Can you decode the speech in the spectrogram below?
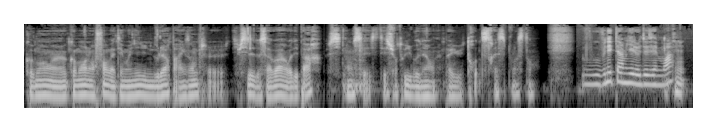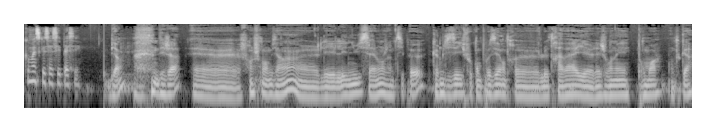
comment comment l'enfant va témoigner d'une douleur par exemple, difficile de savoir au départ. Sinon c'était surtout du bonheur, on n'a pas eu trop de stress pour l'instant. Vous venez de terminer le deuxième mois, mm. comment est-ce que ça s'est passé? Bien déjà, euh, franchement bien. Euh, les, les, nuits s'allongent un petit peu. Comme je disais, il faut composer entre euh, le travail, la journée, pour moi en tout cas,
